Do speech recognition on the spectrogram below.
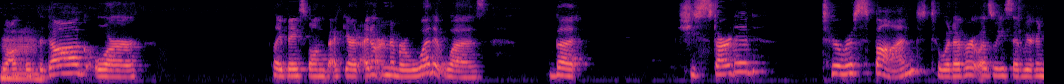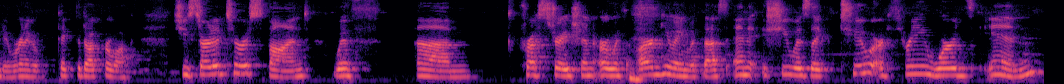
walk Hmm. with the dog or play baseball in the backyard. I don't remember what it was, but she started to respond to whatever it was we said we were going to do. We're going to go take the dog for a walk. She started to respond with um, frustration or with arguing with us. And she was like two or three words in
